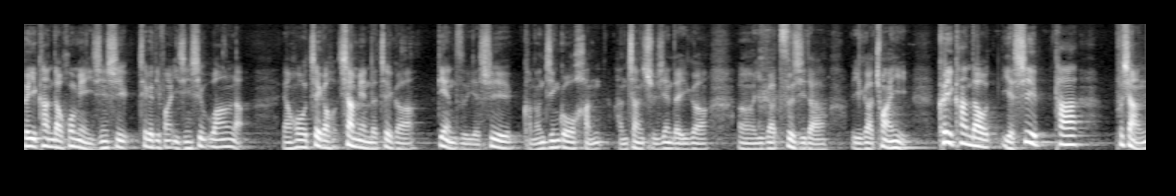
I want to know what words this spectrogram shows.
可以看到后面已经是这个地方已经是弯了，然后这个下面的这个垫子也是可能经过很很长时间的一个呃一个自己的一个创意。可以看到也是他不想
